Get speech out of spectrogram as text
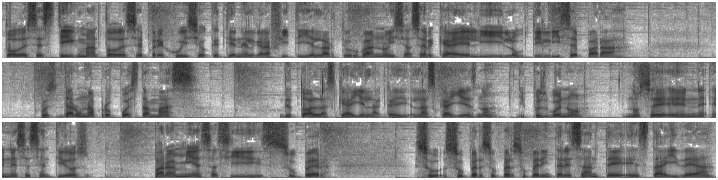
todo ese estigma, todo ese prejuicio que tiene el graffiti y el arte urbano y se acerque a él y lo utilice para pues dar una propuesta más de todas las que hay en, la en las calles, ¿no? Y pues bueno, no sé, en, en ese sentido para mí es así súper, súper, súper, súper interesante esta idea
